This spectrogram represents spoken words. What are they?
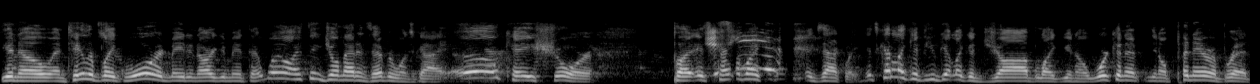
You know, and Taylor Blake Ward made an argument that, well, I think Joe Maddon's everyone's guy. Okay, sure. But it's kind of like exactly. It's kind of like if you get like a job like, you know, working at, you know, Panera Bread.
